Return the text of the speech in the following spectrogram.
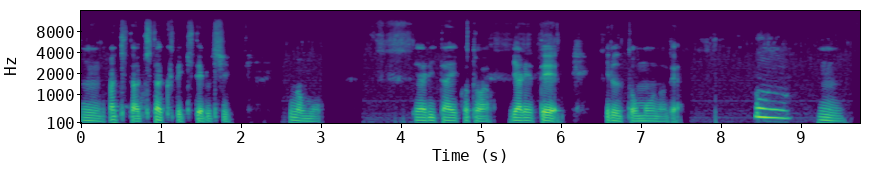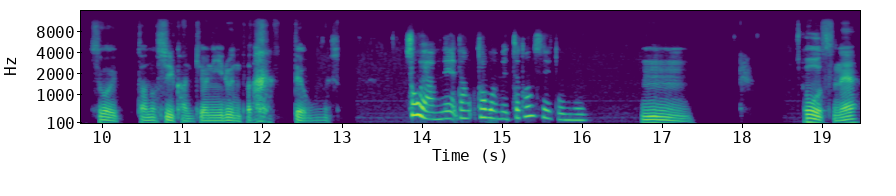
うん、秋田来たくて来てるし、今もやりたいことはやれていると思うので、うん。うん、すごい楽しい環境にいるんだなって思いました。そうやんね。だ多分めっちゃ楽しいと思ううん。そうですね。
